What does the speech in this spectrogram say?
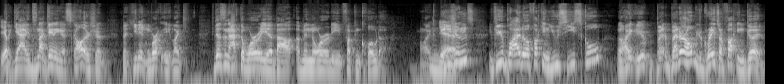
Yep. Like, yeah, he's not getting a scholarship, but he didn't work. Like, he doesn't have to worry about a minority fucking quota. Like Yeah. Asians, if you apply to a fucking UC school, like you better better hope your grades are fucking good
